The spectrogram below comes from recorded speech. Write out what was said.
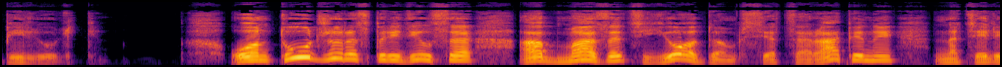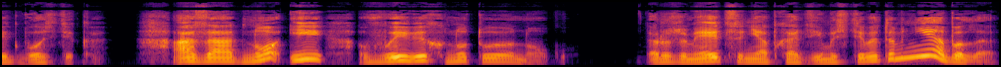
Пилюлькин. Он тут же распорядился обмазать йодом все царапины на теле Гвоздика, а заодно и вывихнутую ногу. Разумеется, необходимости в этом не было,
